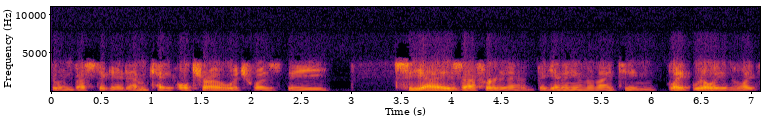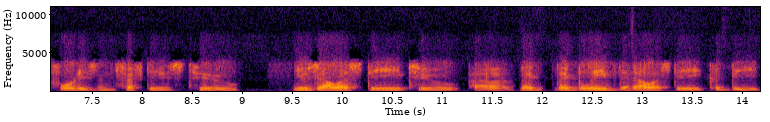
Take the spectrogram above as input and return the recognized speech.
to investigate MK Ultra, which was the CIA's effort uh, beginning in the 19 late, really in the late 40s and 50s to use LSD to. Uh, they they believed that LSD could be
